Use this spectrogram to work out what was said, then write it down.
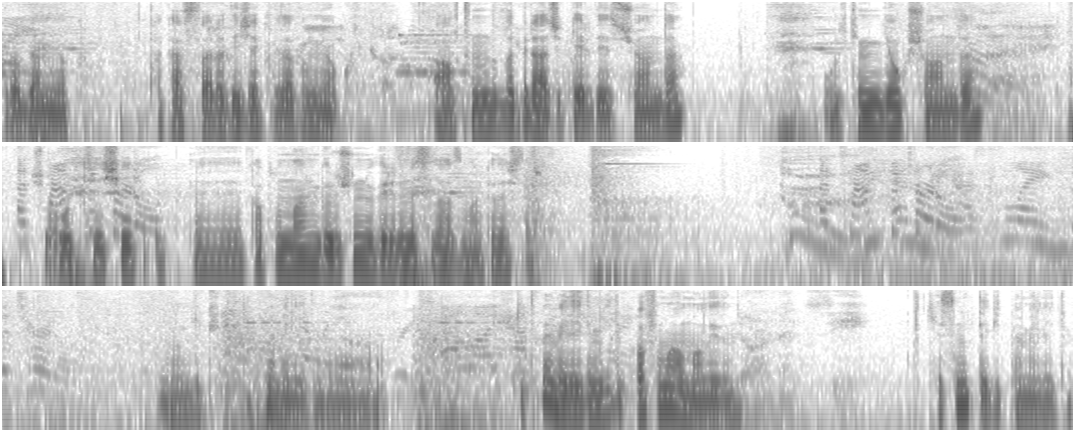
Problem yok. Takaslara diyecek bir lafım yok. Altında da birazcık gerideyiz şu anda. Ultim yok şu anda. Şu ulti şey e, kaplumbağanın görüşünün verilmesi lazım arkadaşlar. Öldük. Gitmemeliydim ya. Gitmemeliydim. Gidip buff'ımı almalıydım. Kesinlikle gitmemeliydim.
